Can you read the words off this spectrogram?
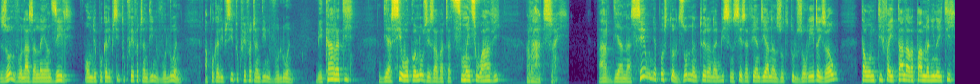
Izao no voalazan'ilay anjely, ao amin'ny Apokalypsy toko fahefatra andininy voalohany, Apokalypsy toko fahefatra andininy voalohany, Miakara aty, dia asehoko anao izay zavatra tsy maintsy ho avy rahatrizay. Ary dia nasehon'ny apostoly Jaona ny toerana misy ny seza fiandrianan'izao tontolo izao rehetra izao tao amin'ity fahitana ara-paminaniana ity.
